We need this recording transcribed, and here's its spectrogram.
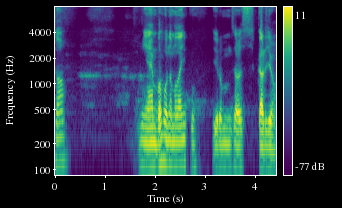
Все. Міняємо вагу на маленьку і робимо зараз кардіо.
